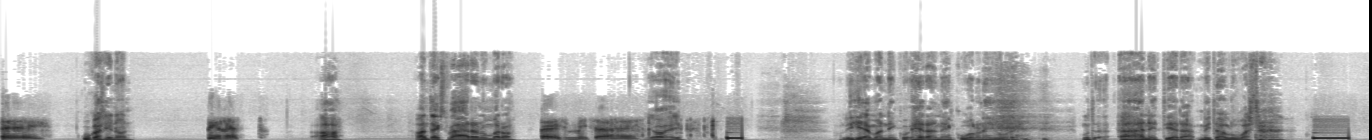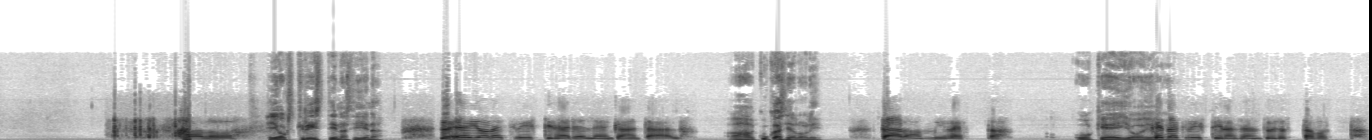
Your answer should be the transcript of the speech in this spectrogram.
Ei. kuka siinä on? Piretta. Aha, anteeksi väärä numero. Ei se mitään, hei. Joo, hei. Oli hieman niin kuin heränneen kuulonen juuri, mutta äh, hän ei tiedä mitä on luvassa. Halo. Hei, onko Kristiina siinä? No ei ole Kristina edelleenkään täällä. Aha, kuka siellä oli? Täällä on Miretta. Okei, joo, joo. Ketä Kristiina sä nyt yrität tavoittaa?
